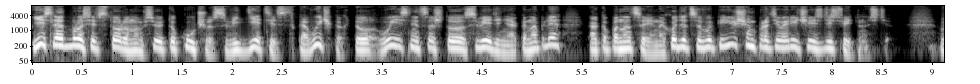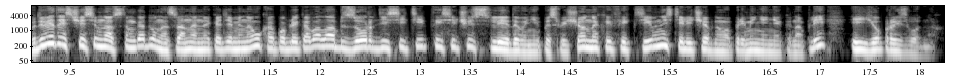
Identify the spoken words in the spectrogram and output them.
Если отбросить в сторону всю эту кучу «свидетельств» в кавычках, то выяснится, что сведения о конопле, как о панацее, находятся в вопиющем противоречии с действительностью. В 2017 году Национальная академия наук опубликовала обзор 10 тысяч исследований, посвященных эффективности лечебного применения конопли и ее производных.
